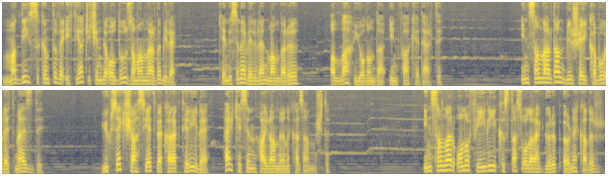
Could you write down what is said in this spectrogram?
Maddi sıkıntı ve ihtiyaç içinde olduğu zamanlarda bile kendisine verilen malları Allah yolunda infak ederdi. İnsanlardan bir şey kabul etmezdi. Yüksek şahsiyet ve karakteriyle herkesin hayranlığını kazanmıştı. İnsanlar onu fiili kıstas olarak görüp örnek alır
